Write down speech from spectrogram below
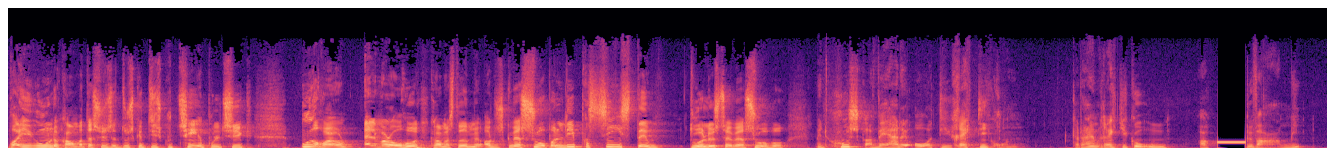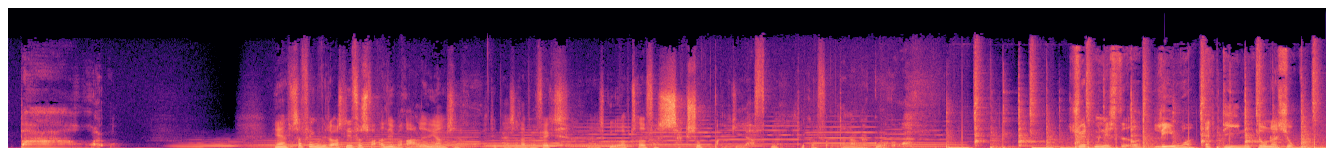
Prøv i ugen, der kommer, der synes jeg, at du skal diskutere politik ud af røven, alt hvad du overhovedet kan komme afsted med, og du skal være sur på lige præcis dem, du har lyst til at være sur på. Men husk at være det over de rigtige grunde. Kan du have en rigtig god uge, og bevare min bare røv. Ja, så fik vi da også lige forsvaret Liberale Alliance. Det passer da perfekt, når jeg skal ud og optræde for Saxo Bank i aften. Det går folk, der nok er gurk over. Sjøtministeriet lever af dine donationer.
